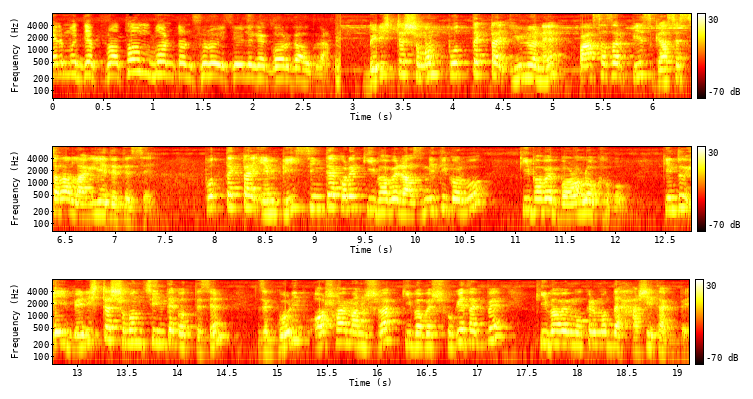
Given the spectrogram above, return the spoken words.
এর মধ্যে প্রথম বন্টন শুরু হয়েছে গড়গাঁও গ্রাম। ব্যারিস্টার সমান প্রত্যেকটা ইউনিয়নে পাঁচ হাজার পিস গাছের চারা লাগিয়ে দিতেছে। প্রত্যেকটা এমপি চিন্তা করে কীভাবে রাজনীতি করব, কীভাবে বড়লোক হব। কিন্তু এই ব্যারিস্টার সমান চিন্তা করতেছেন যে গরিব অসহায় মানুষরা কীভাবে সুখে থাকবে, কীভাবে মুখের মধ্যে হাসি থাকবে।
